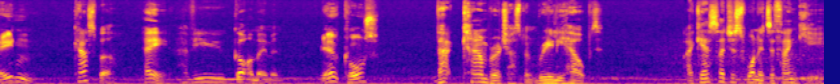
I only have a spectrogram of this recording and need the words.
Aiden. Casper, hey, have you got a moment? Yeah, of course. That camber adjustment really helped. I guess I just wanted to thank you.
